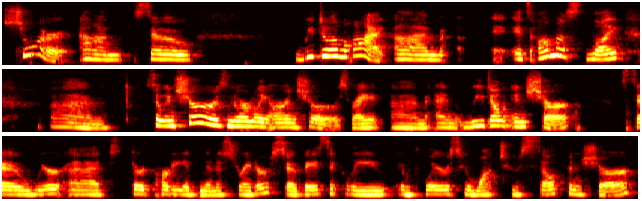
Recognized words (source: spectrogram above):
Sure. Um, so we do a lot. Um, it's almost like um, so insurers normally are insurers, right? Um, and we don't insure. So we're a third party administrator. So basically, employers who want to self insure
